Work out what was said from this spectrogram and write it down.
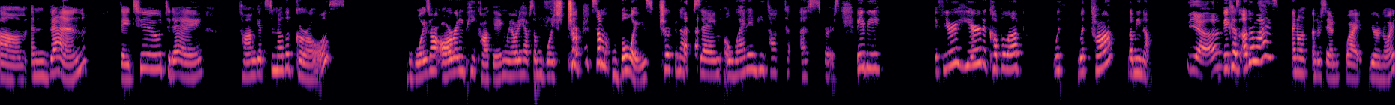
Um, and then day two today, Tom gets to know the girls. The boys are already peacocking. We already have some boys chirp, some boys chirping up, saying, "Oh, why didn't he talk to us first, baby? If you're here to couple up with with Tom, let me know." yeah. because otherwise i don't understand why you're annoyed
